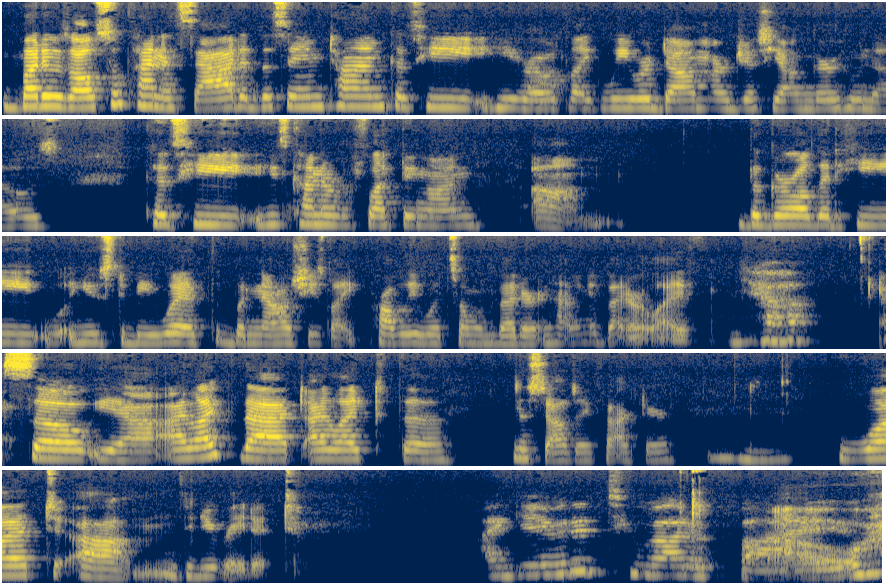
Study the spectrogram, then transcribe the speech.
but it was also kind of sad at the same time because he he wrote like we were dumb or just younger, who knows? Because he he's kind of reflecting on um, the girl that he used to be with, but now she's like probably with someone better and having a better life. Yeah. So yeah, I liked that. I liked the nostalgic factor. Mhm. What um, did you rate it? I gave it a two out of five. Oh,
